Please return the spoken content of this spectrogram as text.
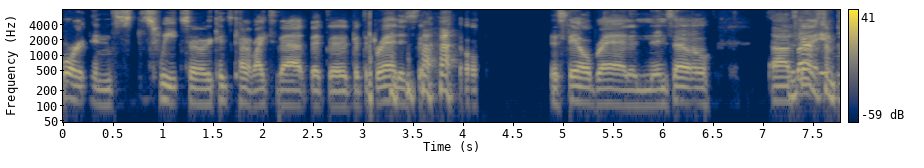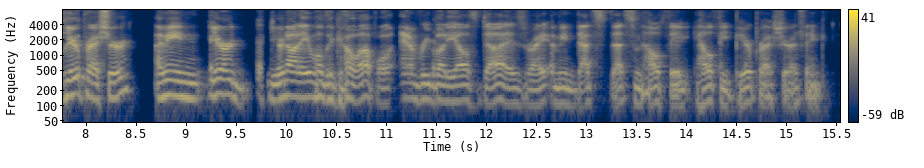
port and sweet, so the kids kind of liked that. But the but the bread is the, stale, the stale bread, and and so uh, it's got some peer pressure. I mean, you're you're not able to go up while everybody else does, right? I mean, that's that's some healthy healthy peer pressure, I think.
